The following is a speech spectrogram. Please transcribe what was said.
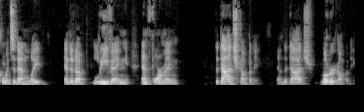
coincidentally, ended up leaving and forming the Dodge Company and the Dodge Motor Company.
